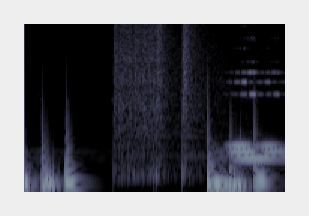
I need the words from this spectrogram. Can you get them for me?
Thank you.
